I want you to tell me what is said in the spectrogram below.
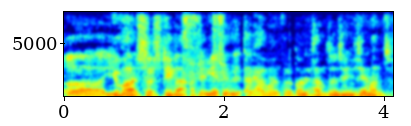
अं, युवा सृष्टीला या निमित्ताने आवाहन करतो आणि थांबतो. जय जय माणसं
